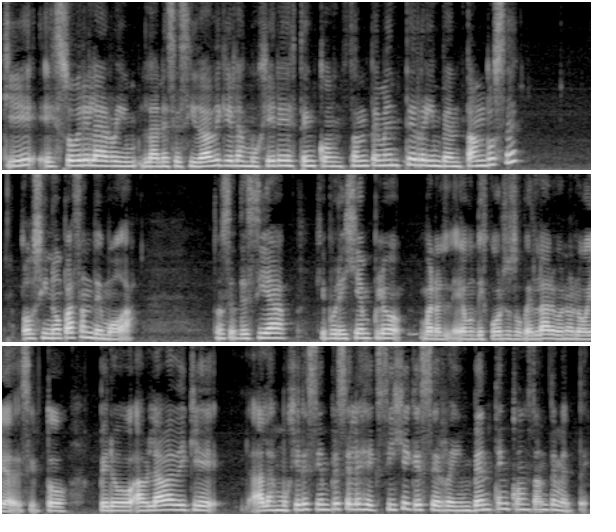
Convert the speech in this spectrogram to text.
que es sobre la, la necesidad de que las mujeres estén constantemente reinventándose o si no pasan de moda. Entonces decía que, por ejemplo, bueno, es un discurso súper largo, no lo voy a decir todo, pero hablaba de que a las mujeres siempre se les exige que se reinventen constantemente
